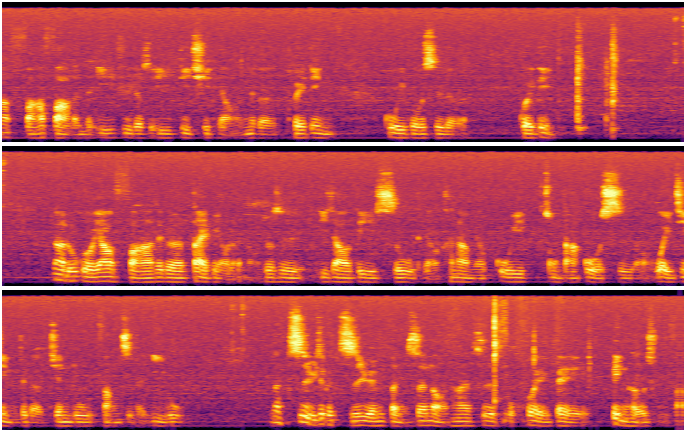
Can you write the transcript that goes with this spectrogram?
那罚法人的依据就是依第七条那个推定故意过失的规定。那如果要罚这个代表人哦，就是依照第十五条，看他有没有故意重大过失哦，未尽这个监督防止的义务。那至于这个职员本身哦，他是不会被并合处罚。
